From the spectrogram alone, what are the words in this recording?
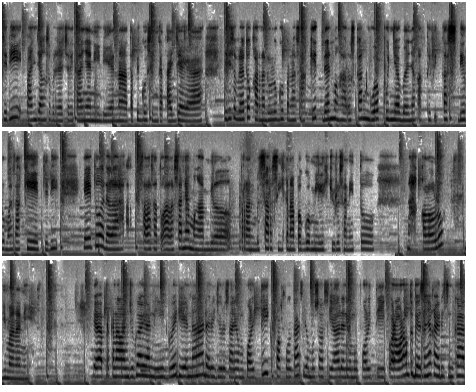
jadi panjang sebenarnya ceritanya nih Diana, tapi gue singkat aja ya. Jadi sebenarnya tuh karena dulu gue pernah sakit dan mengharuskan gue punya banyak aktivitas di rumah sakit. Jadi ya itu adalah salah satu alasan yang mengambil peran besar sih kenapa gue milih jurusan itu. Nah kalau lu gimana nih? Ya, perkenalan juga ya nih. Gue Diana dari jurusan Ilmu Politik, Fakultas Ilmu Sosial dan Ilmu Politik. Orang-orang tuh biasanya kayak disingkat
